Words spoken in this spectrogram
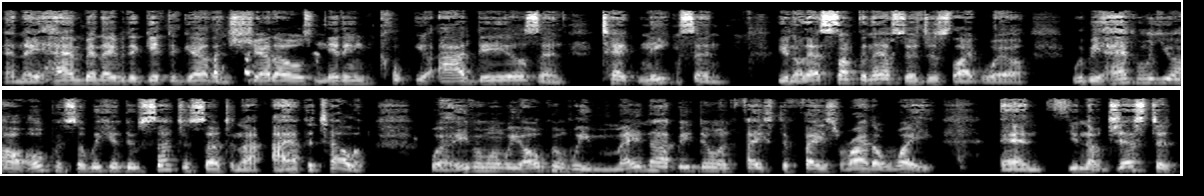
and they haven't been able to get together and share those knitting ideas and techniques and you know, that's something else. They're just like, well, we'll be happy when you all open so we can do such and such. And I, I have to tell them, well, even when we open, we may not be doing face to face right away. And, you know, just to,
